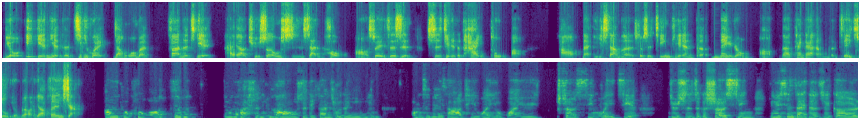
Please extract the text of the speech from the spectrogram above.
有一点点的机会让我们犯了戒。还要去收拾善后啊，所以这是持戒的态度啊。好，那以上呢就是今天的内容啊。那看看我们这一组有没有要分享？阿弥陀佛，见辉见辉法师您好，我是第三组的莹莹。我们这边想要提问有关于摄心为戒，就是这个摄心，因为现在的这个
